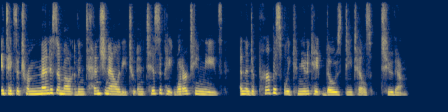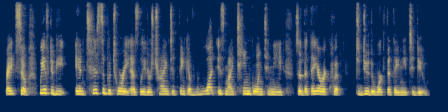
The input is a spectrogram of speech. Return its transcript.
It takes a tremendous amount of intentionality to anticipate what our team needs and then to purposefully communicate those details to them. Right? So we have to be anticipatory as leaders, trying to think of what is my team going to need so that they are equipped to do the work that they need to do.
